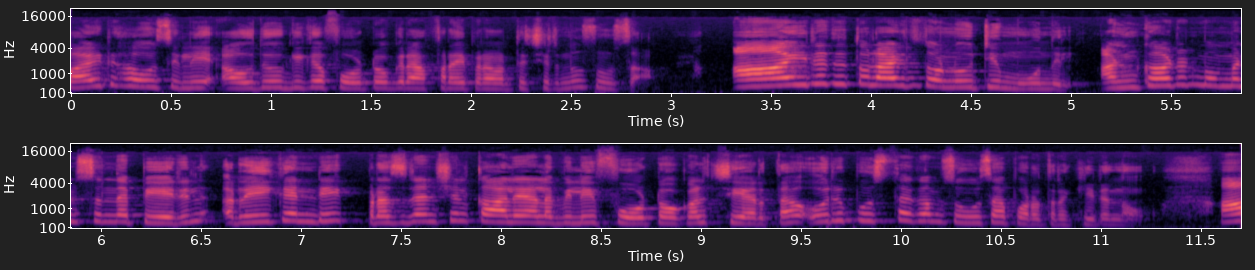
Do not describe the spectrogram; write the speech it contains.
വൈറ്റ് ഹൗസിലെ ഔദ്യോഗിക ഫോട്ടോഗ്രാഫറായി പ്രവർത്തിച്ചിരുന്നു സൂസ. ആയിരത്തി തൊള്ളായിരത്തി തൊണ്ണൂറ്റി മൂന്നിൽ അൺകാർഡഡ് മൂമെന്റ്സ് എന്ന പേരിൽ റീഗന്റെ പ്രസിഡൻഷ്യൽ കാലയളവിലെ ഫോട്ടോകൾ ചേർത്ത ഒരു പുസ്തകം സൂസ പുറത്തിറക്കിയിരുന്നു. ആ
